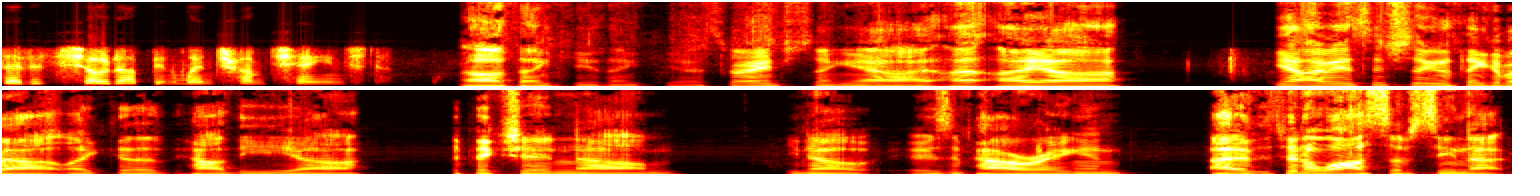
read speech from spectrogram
that it showed up in When Trump Changed. Oh, thank you, thank you. It's very interesting. Yeah, I, I, I uh, yeah, I mean, it's interesting to think about, like uh, how the uh, depiction, um, you know, is empowering, and I've, it's been a while since I've seen that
